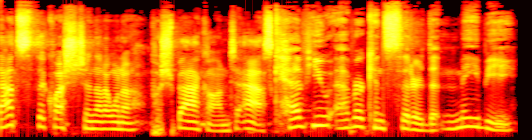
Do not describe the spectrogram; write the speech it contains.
that's the question that I want to push back on to ask. Have you ever considered that maybe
